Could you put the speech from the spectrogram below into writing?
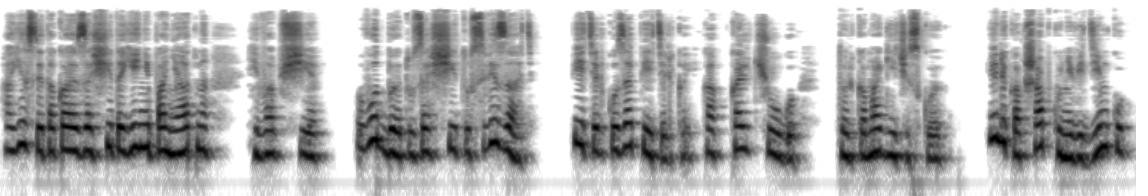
А если такая защита ей непонятна? И вообще, вот бы эту защиту связать, петельку за петелькой, как кольчугу, только магическую. Или как шапку-невидимку.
